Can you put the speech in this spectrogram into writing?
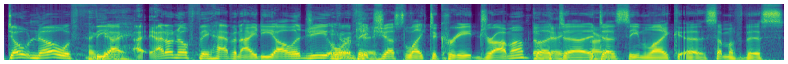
don't know if the I, I don't know if they have an ideology or if they just like to create drama, but Okay, uh, all it right. does seem like uh, some of this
